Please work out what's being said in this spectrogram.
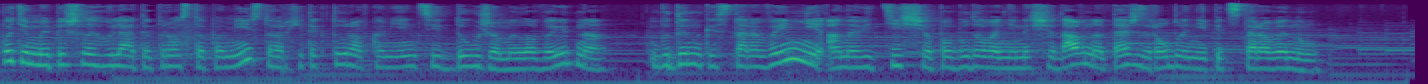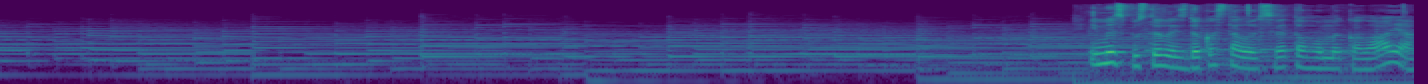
Потім ми пішли гуляти просто по місту. Архітектура в Кам'янці дуже миловидна. Будинки старовинні, а навіть ті, що побудовані нещодавно, теж зроблені під старовину. І ми спустились до костелу Святого Миколая.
